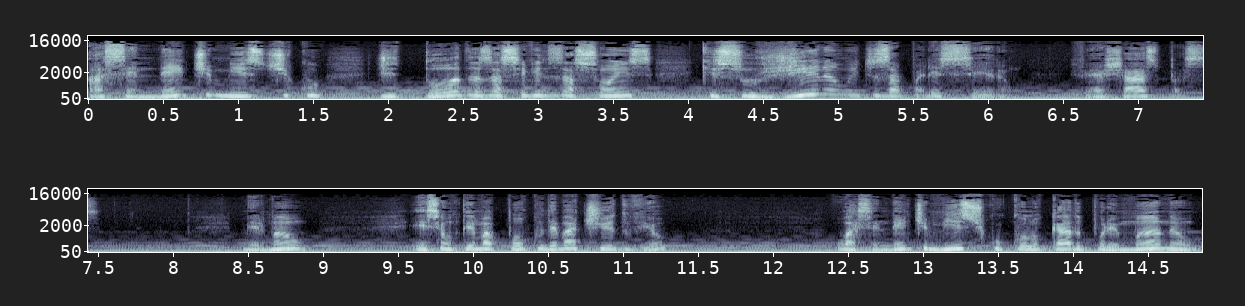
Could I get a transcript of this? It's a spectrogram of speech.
ascendente místico de todas as civilizações que surgiram e desapareceram Fecha aspas. Meu irmão, esse é um tema pouco debatido, viu? O ascendente místico colocado por Emmanuel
